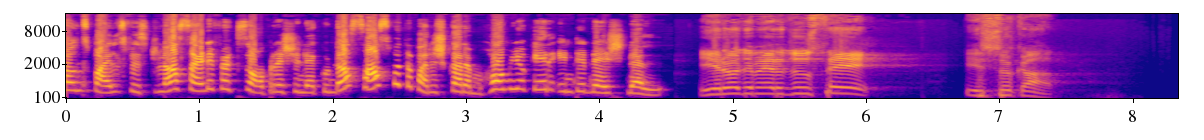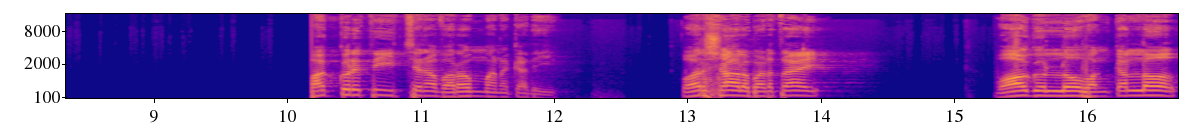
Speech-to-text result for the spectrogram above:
Stone piles fistula side effects operation లేకుండా శాశ్వత పరిష్కారం హోమియోకేర్ కేర్ ఇంటర్నేషనల్. రోజు మీరు చూస్తే ఇసుక. ప్రకృతి ఇచ్చిన వరం మనకది. వర్షాలు పడతాయి. వాగుల్లో వంకల్లో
